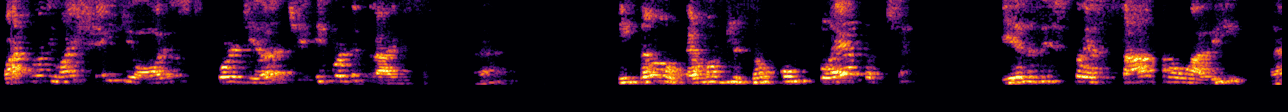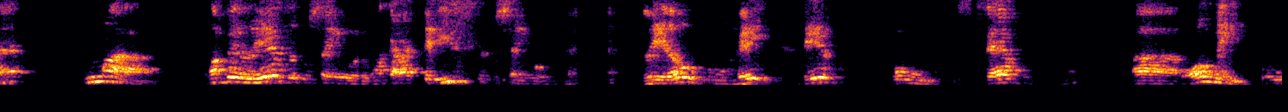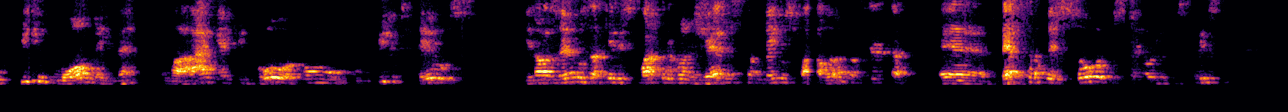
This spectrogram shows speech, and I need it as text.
quatro animais cheios de olhos por diante e por detrás. Né? Então, é uma visão completa do Senhor. E eles expressavam ali né, uma, uma beleza do Senhor, uma característica do Senhor. Né? Leão como rei, bezerro como servo? Ah, homem o filho do homem, né? uma águia que voa como o filho de Deus. E nós vemos aqueles quatro evangelhos também nos falando acerca é, dessa pessoa do Senhor Jesus Cristo.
